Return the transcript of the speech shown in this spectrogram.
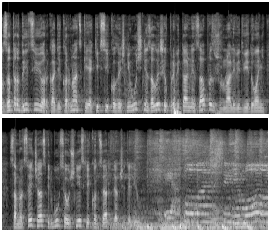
За традицією, Аркадій Корнацький, як і всі колишні учні, залишив привітальний запис в журналі відвідувань. Саме в цей час відбувся учнівський концерт для вчителів. Як побачиш море, степ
